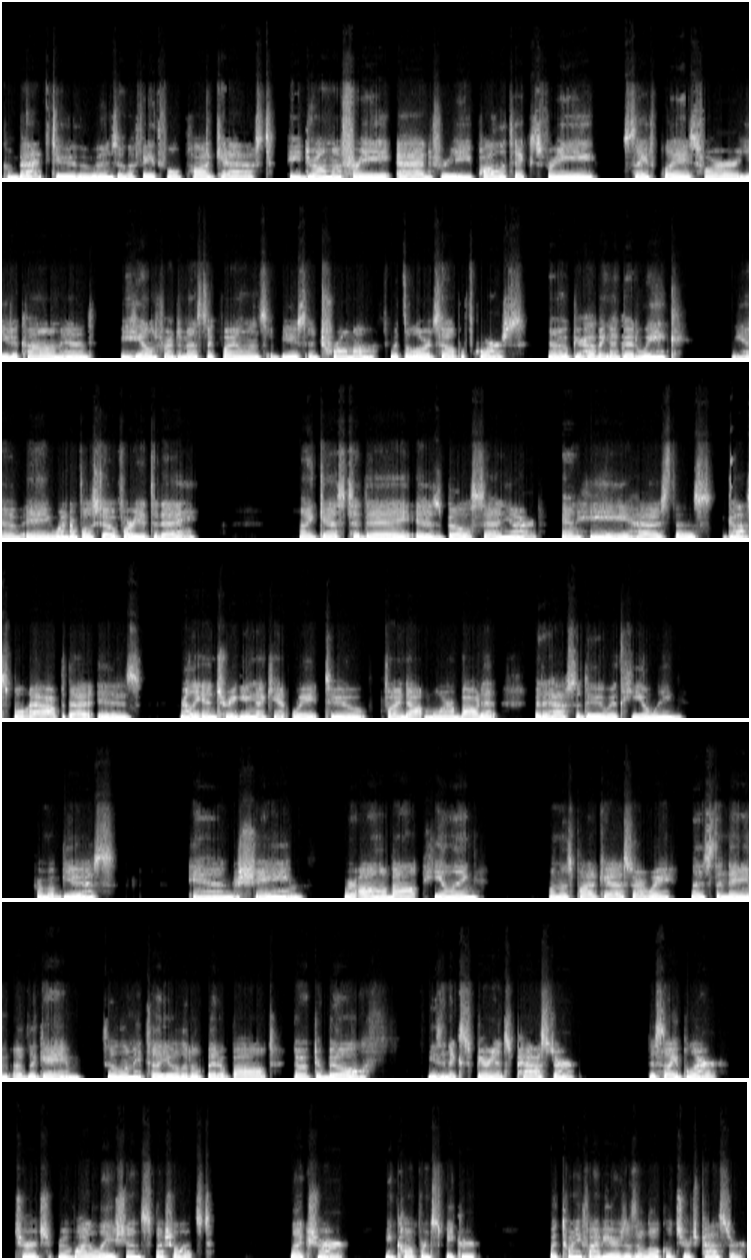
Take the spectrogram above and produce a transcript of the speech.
Welcome back to the Wounds of the Faithful podcast, a drama free, ad free, politics free, safe place for you to come and be healed from domestic violence, abuse, and trauma with the Lord's help, of course. I hope you're having a good week. We have a wonderful show for you today. My guest today is Bill Senyard and he has this gospel app that is really intriguing. I can't wait to find out more about it. But it has to do with healing from abuse and shame. We're all about healing on this podcast, aren't we? That's the name of the game. So let me tell you a little bit about Dr. Bill. He's an experienced pastor, discipler, church revitalization specialist, lecturer, and conference speaker with 25 years as a local church pastor.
